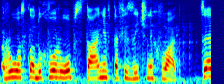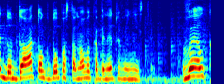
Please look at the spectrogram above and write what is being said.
розкладу хвороб, станів та фізичних вад. Це додаток до постанови Кабінету міністрів. ВЛК,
